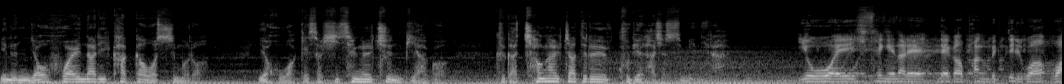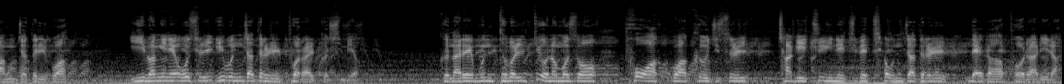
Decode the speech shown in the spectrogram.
이는 여호와의 날이 가까웠으므로 여호와께서 희생을 준비하고 그가 청할 자들을 구별하셨음이니라. 여호와의 희생의 날에 내가 방백들과 왕자들과 이방인의 옷을 입은 자들을 벌할 것이며 그날의 문턱을 뛰어넘어서 포악과 거짓을 자기 주인의 집에 채운 자들을 내가 벌하리라.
